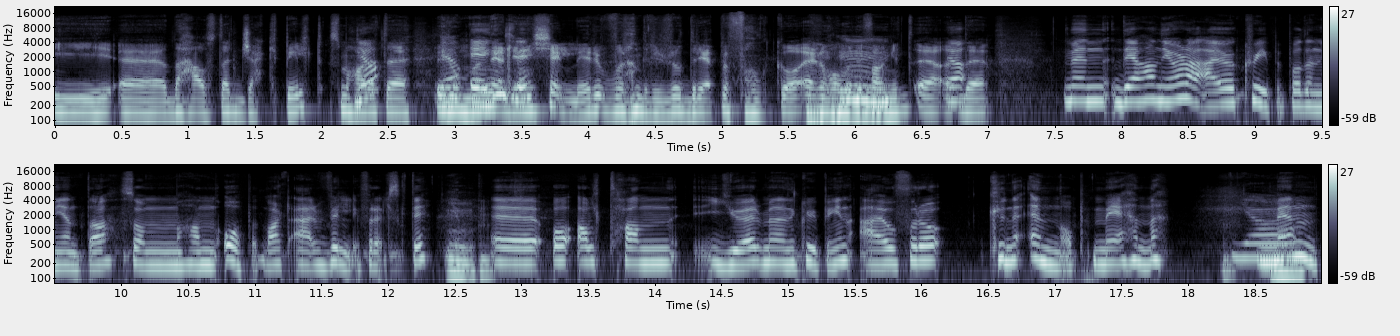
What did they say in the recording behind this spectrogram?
i uh, The House That Jack Built, som har Ja, dette ja, rommet nede i en kjeller hvor han driver og dreper folk og, eller holder dem Mm. fanget. Eh, Ja. det, Men det han gjør, da, er jo å creepe på denne jenta, som han åpenbart er veldig forelsket i. Mm. Eh, og alt han gjør med denne creepingen, er jo for å kunne ende opp med henne. Ja. Men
